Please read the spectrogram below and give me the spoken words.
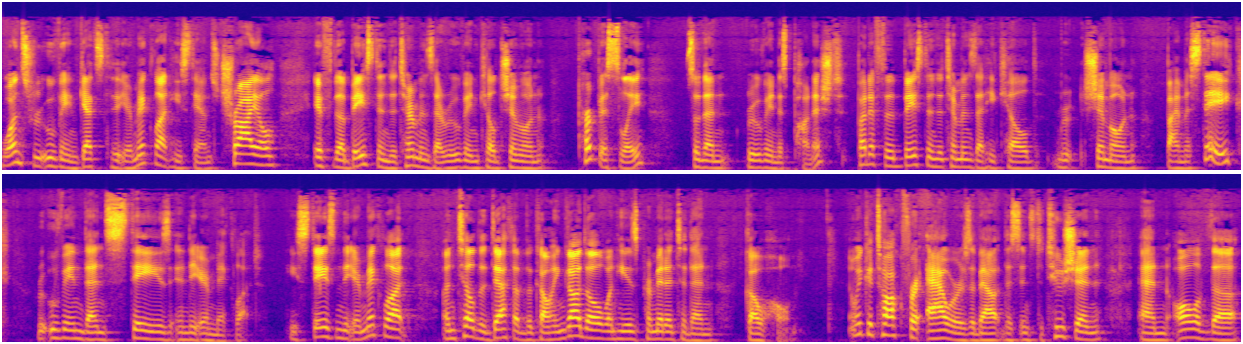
Once Reuven gets to the Ir Miklat, he stands trial. If the Beis Din determines that Reuven killed Shimon purposely, so then Reuven is punished. But if the Beis Din determines that he killed Shimon by mistake, Reuven then stays in the Ir Miklat. He stays in the Ir Miklat until the death of the Kohen Gadol, when he is permitted to then go home. And we could talk for hours about this institution and all of the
